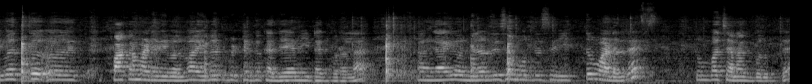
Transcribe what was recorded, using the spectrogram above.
ಇವತ್ತು ಪಾಕ ಮಾಡಿದ್ದೀವಲ್ವ ಇವತ್ತು ಬಿಟ್ಟಿದ್ದು ಕಜ್ಜಾಯ ನೀಟಾಗಿ ಬರೋಲ್ಲ. ಹಾಗಾಗಿ ಎರಡು ದಿವಸ, ಮೂರು ದಿವಸ ಇಟ್ಟು ಮಾಡಿದ್ರೆ ತುಂಬ ಚೆನ್ನಾಗಿ ಬರುತ್ತೆ.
